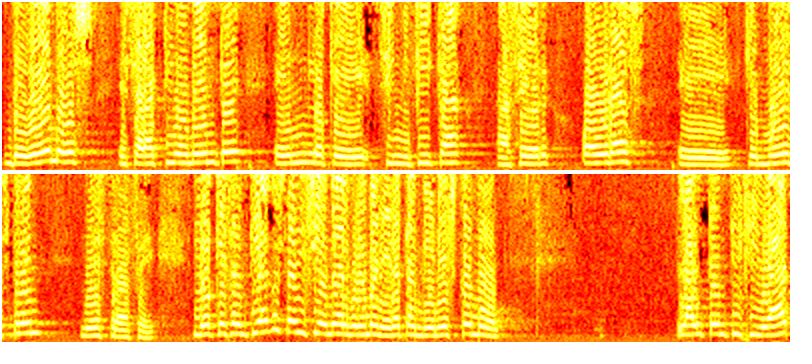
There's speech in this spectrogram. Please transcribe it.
debemos estar activamente en lo que significa hacer obras eh, que muestren nuestra fe. Lo que Santiago está diciendo de alguna manera también es como la autenticidad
